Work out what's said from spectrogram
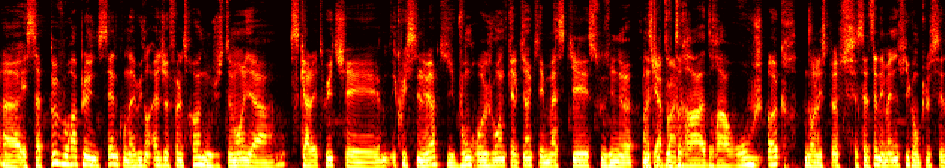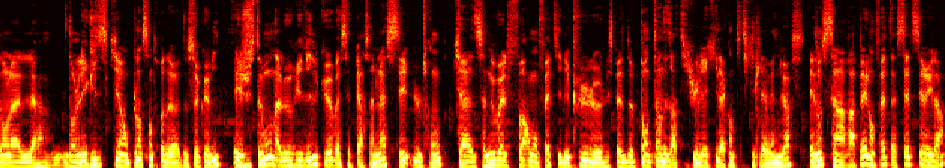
Euh, et ça peut vous rappeler une scène qu'on a vue dans Edge of Ultron où justement il y a Scarlet Witch et, et Quicksilver qui vont rejoindre quelqu'un qui est masqué sous une, une espèce de drap drap rouge ocre dans l'espèce. Cette scène est magnifique en plus, c'est dans la, la dans l'église qui est en plein centre de, de Sokovie. Et justement on a le reveal que bah, cette personne-là c'est Ultron, qui a sa nouvelle forme en fait. Il est plus le- l'espèce de pantin désarticulé qu'il a quand il quitte les Avengers. Et donc c'est un rappel en fait à cette série-là,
